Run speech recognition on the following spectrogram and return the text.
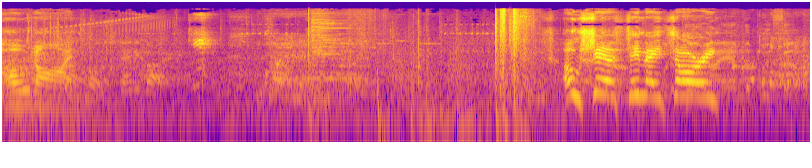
Hold on. Standing by. Oh shit, it's teammate, sorry. I am the blue fella.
